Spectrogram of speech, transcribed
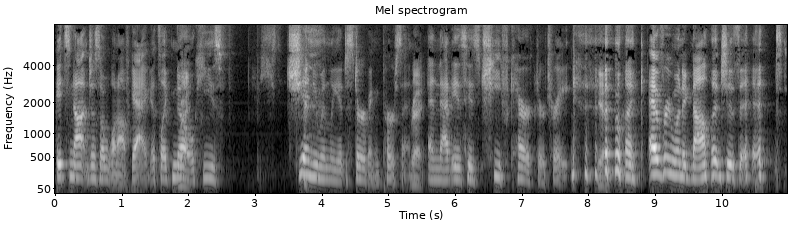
it's not just a one-off gag it's like no Right. he's, he's genuinely a disturbing person Right. and that is his chief character trait Yeah. like everyone acknowledges it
